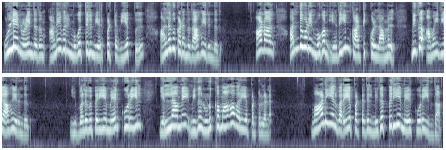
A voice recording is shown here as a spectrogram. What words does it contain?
உள்ளே நுழைந்ததும் அனைவரின் முகத்திலும் ஏற்பட்ட வியப்பு அளவு கடந்ததாக இருந்தது. ஆனால் அந்துவனின் முகம் எதையும் காட்டிக்கொள்ளாமல் மிக அமைதியாக இருந்தது. இவ்வளவு பெரிய மேற்கூரையில் எல்லாமே மிக நுணுக்கமாக வரையப்பட்டுள்ளன. வானியல் வரையப்பட்டதில் மிகப்பெரிய மேற்கூரை இதுதான்.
